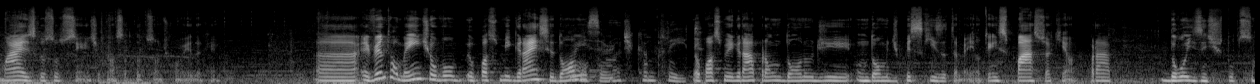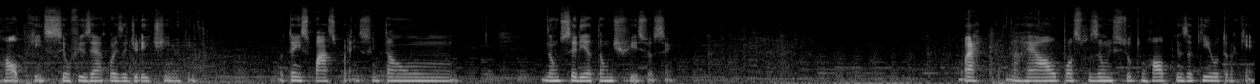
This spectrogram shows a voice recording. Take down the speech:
Mais do que o suficiente para nossa produção de comida aqui. Uh, eventualmente eu vou, eu posso migrar esse domo. Né? Eu posso migrar para um dono de um domo de pesquisa também. Eu tenho espaço aqui, ó, para dois institutos Hopkins se eu fizer a coisa direitinho aqui. Eu tenho espaço para isso, então não seria tão difícil assim. Ué, na real posso fazer um Instituto Hopkins aqui e outro aqui.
